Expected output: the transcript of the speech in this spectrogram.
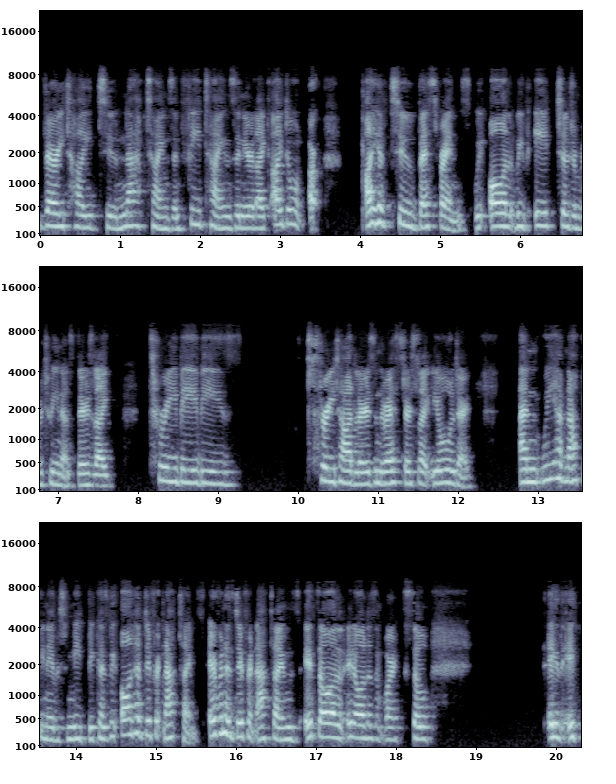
very tied to nap times and feed times and you're like i don't or, i have two best friends. We all we've eight children between us. There's like three babies three toddlers and the rest are slightly older. And we have not been able to meet because we all have different nap times. Everyone has different nap times. It's all it all doesn't work. So it, it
